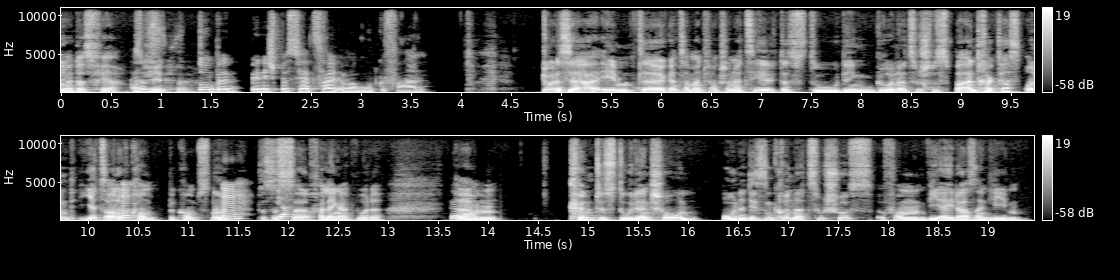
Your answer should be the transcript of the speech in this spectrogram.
Ja, das ist fair, also auf jeden Fall. So bin ich bis jetzt halt immer gut gefahren. Du hattest ja eben äh, ganz am Anfang schon erzählt, dass du den Gründerzuschuss beantragt hast und jetzt auch noch mhm. komm, bekommst, ne? Mhm. Dass es ja. äh, verlängert wurde. Genau. Ähm, könntest du denn schon ohne diesen Gründerzuschuss vom VA-Dasein leben?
